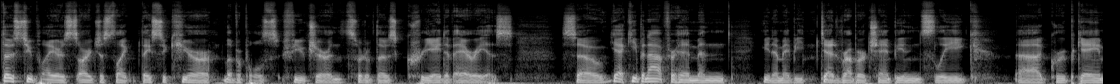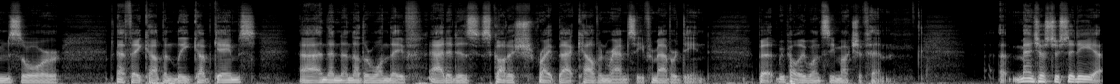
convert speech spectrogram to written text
Those two players are just like they secure Liverpool's future in sort of those creative areas. So yeah, keep an eye out for him and you know maybe dead rubber Champions League uh, group games or FA Cup and League Cup games. Uh, and then another one they've added is Scottish right back Calvin Ramsey from Aberdeen, but we probably won't see much of him. Uh, Manchester City, uh,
